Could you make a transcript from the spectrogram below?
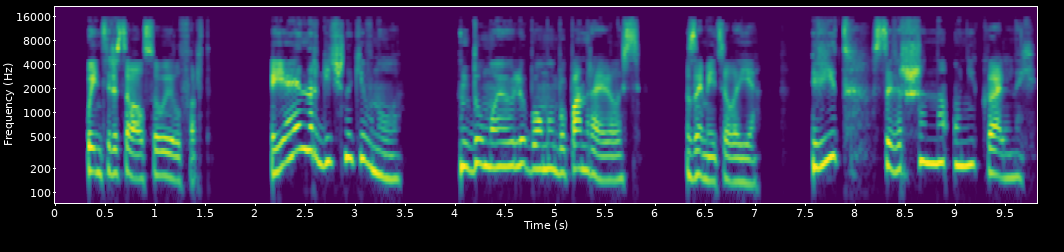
— поинтересовался Уилфорд. Я энергично кивнула. «Думаю, любому бы понравилось», — заметила я. «Вид совершенно уникальный.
